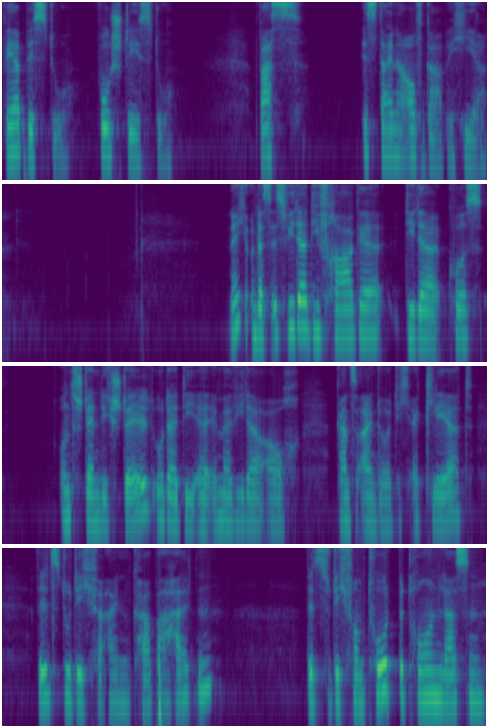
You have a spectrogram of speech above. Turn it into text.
wer bist du? Wo stehst du? Was ist deine Aufgabe hier? Nicht? Und das ist wieder die Frage, die der Kurs uns ständig stellt oder die er immer wieder auch ganz eindeutig erklärt. Willst du dich für einen Körper halten? Willst du dich vom Tod bedrohen lassen?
